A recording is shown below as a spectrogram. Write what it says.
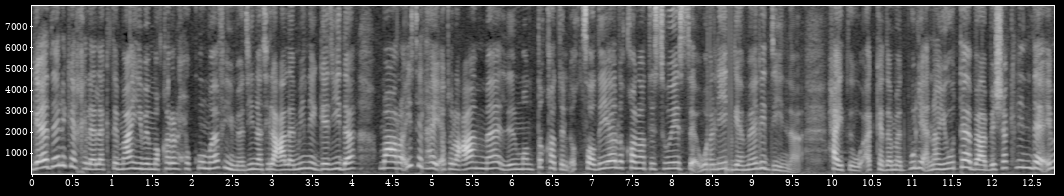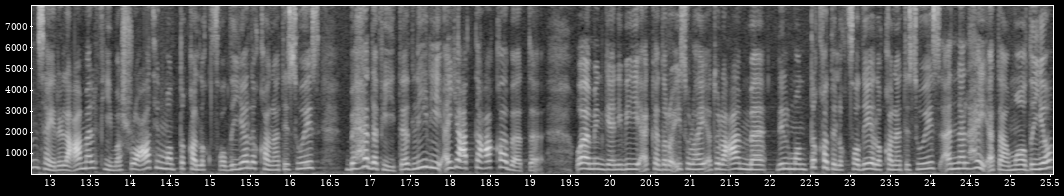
جاء ذلك خلال اجتماعه بمقر الحكومة في مدينة العالمين الجديدة مع رئيس الهيئة العامة للمنطقة الاقتصادية لقناة السويس وليد جمال الدين حيث أكد مدبولي أنه يتابع بشكل دائم سير العمل في مشروعات المنطقة الاقتصادية لقناة السويس بهدف في تذليل أي عقبات ومن جانبه أكد رئيس الهيئة العامة للمنطقة الاقتصادية لقناة السويس أن الهيئة ماضية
